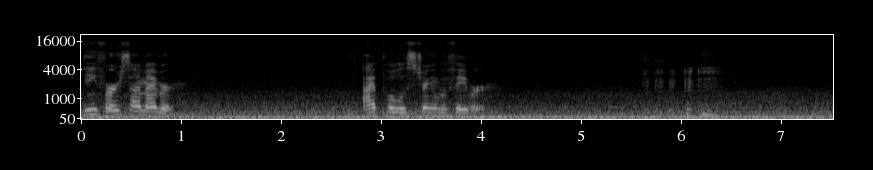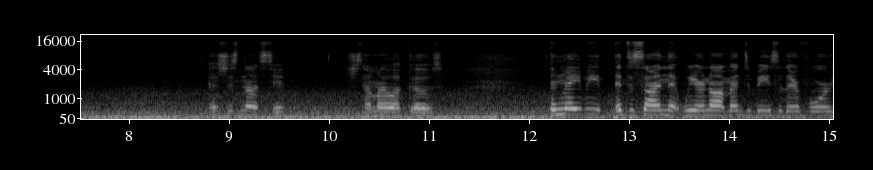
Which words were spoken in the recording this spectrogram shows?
the first time ever I pull a string of a favor. That's just nuts, dude. It's just how my luck goes. And maybe it's a sign that we are not meant to be, so therefore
